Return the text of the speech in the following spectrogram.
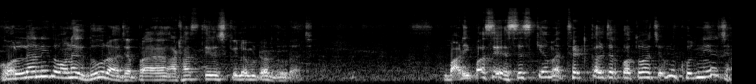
কল্যাণী তো অনেক দূর আছে, প্রায় আঠাশ তিরিশ কিলোমিটার দূর আছে। বাড়ির পাশে এস এস কেমের থ্রেড কালচার কত আছে উনি খোঁজ নিয়েছেন?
